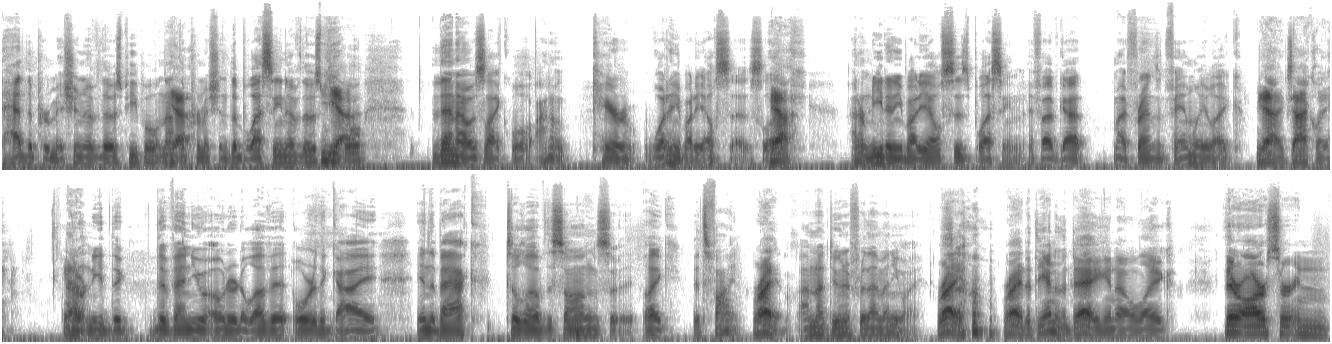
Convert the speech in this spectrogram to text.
had the permission of those people, not Yeah. the permission, the blessing of those people. Yeah. Then I was like, well, I don't care what anybody else says. Like, Yeah. I don't need anybody else's blessing. If I've got my friends and family, like, Yeah, exactly. Yeah. I don't need the the venue owner to love it or the guy in the back to love the songs. Like, it's fine. Right. I'm not doing it for them anyway. Right. So- Right. At the end of the day, you know, like there are certain,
